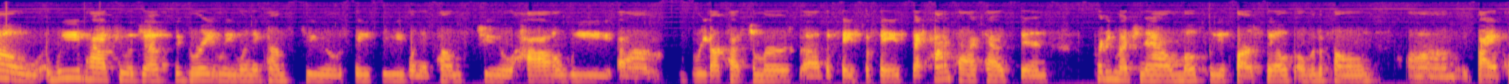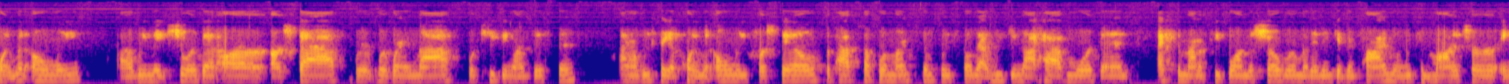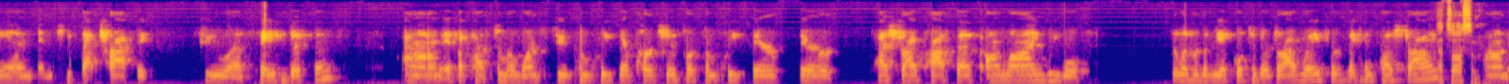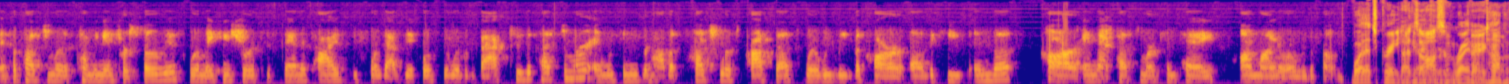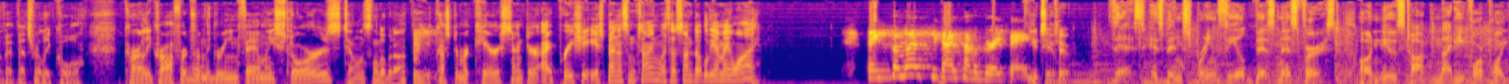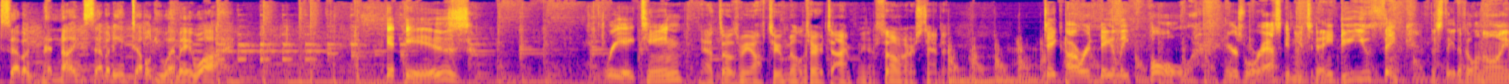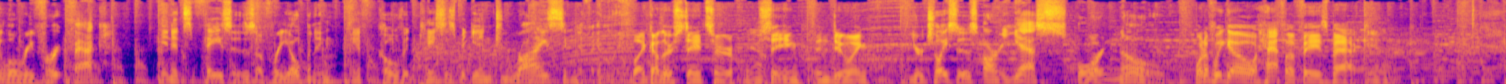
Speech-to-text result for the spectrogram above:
Oh, we've had to adjust greatly when it comes to safety, when it comes to how we um, greet our customers, uh, the face-to-face. That contact has been pretty much now mostly as far as sales over the phone, um, by appointment only. Uh, we make sure that our, our staff, we're, we're wearing masks, we're keeping our distance. Uh, we say appointment only for sales the past couple of months simply so that we do not have more than X amount of people on the showroom at any given time, and we can monitor and, and keep that traffic to a safe distance. Um, if a customer wants to complete their purchase or complete their their test drive process online. We will deliver the vehicle to their driveway so that they can test drive. That's awesome. Um, if a customer is coming in for service, we're making sure to sanitize before that vehicle is delivered back to the customer, and we can even have a touchless process where we leave the car, uh, the keys in the car, and that customer can pay online or over the phone. Boy, that's great. That's you guys are awesome. Right Very on top cool. of it. That's really cool. Carly Crawford from the Green Family Stores. Tell us a little bit about the Customer Care Center. I appreciate you spending some time with us on WMAY. Thanks so much. You guys have a great day. You too. Two. This has been Springfield Business First on News Talk 94.7 and 970 WMAY. It is 318. Yeah, it throws me off too. Military time. Yeah. Still don't understand it. Take our daily poll. Here's what we're asking you today. Do you think the state of Illinois will revert back in its phases of reopening if COVID cases begin to rise significantly? Like other states are Yeah. seeing and doing. Your choices are yes or no. What if we go half a phase back? Yeah.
